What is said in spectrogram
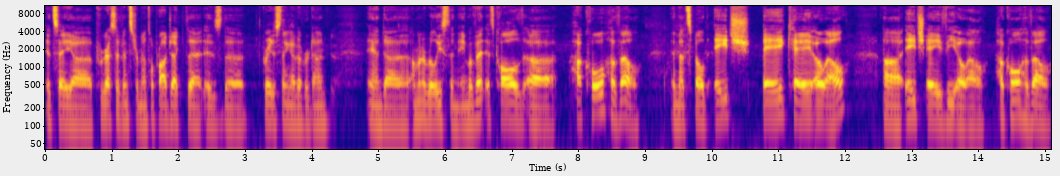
it's a uh, progressive instrumental project that is the greatest thing I've ever done. And uh, I'm going to release the name of it. It's called uh, Hakol Havol, and that's spelled H A K O L uh, H A V O L, Hakol Havol,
